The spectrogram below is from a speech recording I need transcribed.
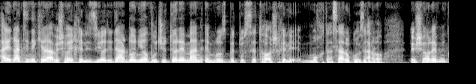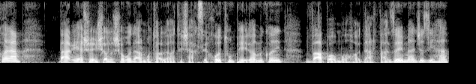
حقیقت اینه که روش های خیلی زیادی در دنیا وجود داره. من امروز به دو سه تاش خیلی مختصر و گذرا اشاره می‌کنم. بقیهش رو انشالله شما در مطالعات شخصی خودتون پیدا می‌کنید و با ماها در فضای مجازی هم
